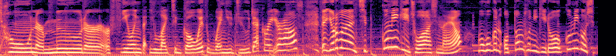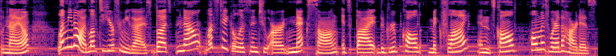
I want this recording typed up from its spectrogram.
tone or mood or, or feeling that you like to go with when you do decorate your house? 네, 여러분은 집 꾸미기 좋아하시나요? 뭐 혹은 어떤 분위기로 꾸미고 싶나요? Let me know. I'd love to hear from you guys. But now let's take a listen to our next song. It's by the group called McFly and it's called Home is Where the Heart Is.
